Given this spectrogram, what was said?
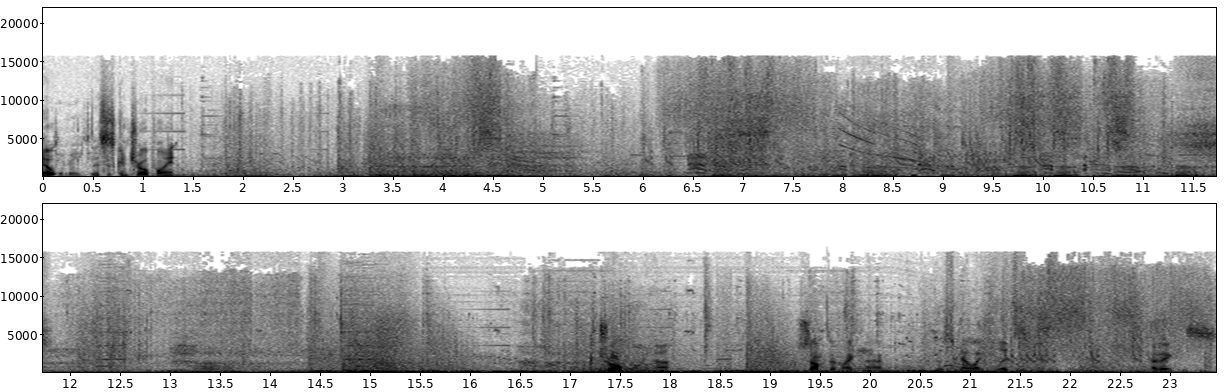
Nope. This is control point. Something like that. This kind of like Blitz. I think it's.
